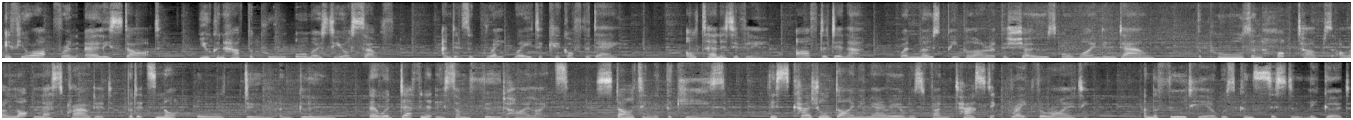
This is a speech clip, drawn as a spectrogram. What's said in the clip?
If you're up for an early start, you can have the pool almost to yourself, and it's a great way to kick off the day. Alternatively, after dinner, when most people are at the shows or winding down, the pools and hot tubs are a lot less crowded, but it's not all doom and gloom. There were definitely some food highlights, starting with the Quays. This casual dining area was fantastic, great variety, and the food here was consistently good.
